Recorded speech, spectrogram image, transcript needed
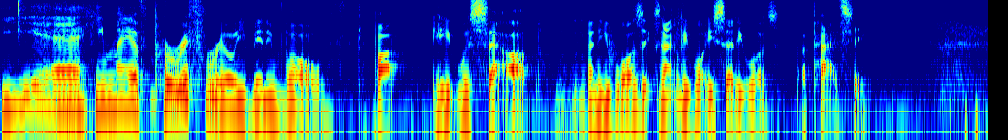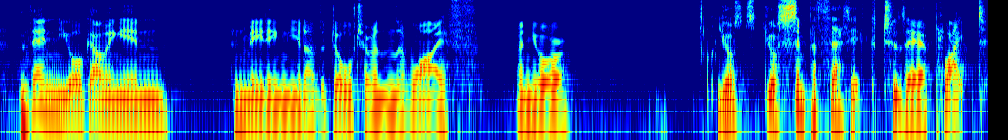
yeah, he may have peripherally been involved, but he was set up mm-hmm. and he was exactly what he said he was a patsy. Then you're going in and meeting, you know, the daughter and the wife, and you're you're you're sympathetic to their plight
